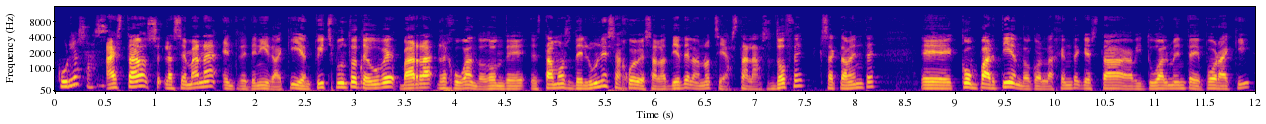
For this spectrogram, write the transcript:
curiosas. Ha estado la semana entretenida aquí en twitch.tv barra rejugando, donde estamos de lunes a jueves a las 10 de la noche hasta las 12 exactamente, eh, compartiendo con la gente que está habitualmente por aquí,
